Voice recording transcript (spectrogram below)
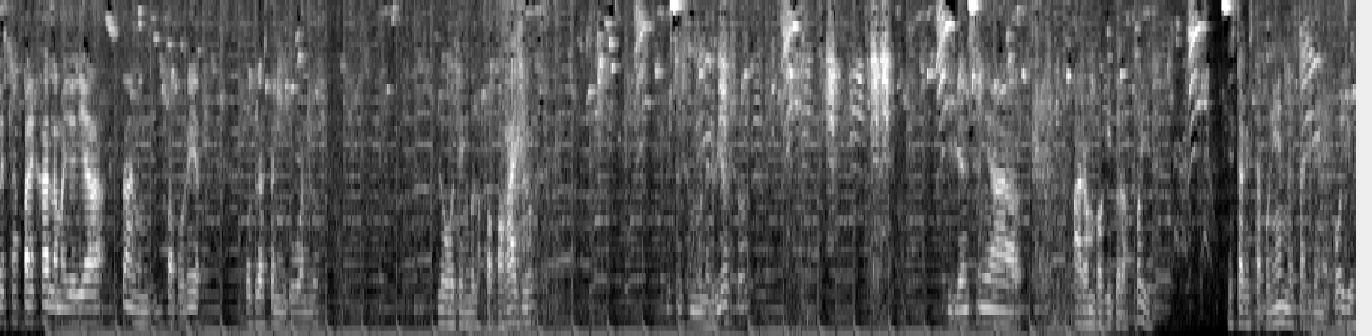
Todas estas parejas, la mayoría están para poner, otras están incubando. Luego tengo los papagayos. Estos son muy nerviosos. Y voy a enseñar ahora un poquito los pollos. Esta que está poniendo, esta que tiene pollos.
